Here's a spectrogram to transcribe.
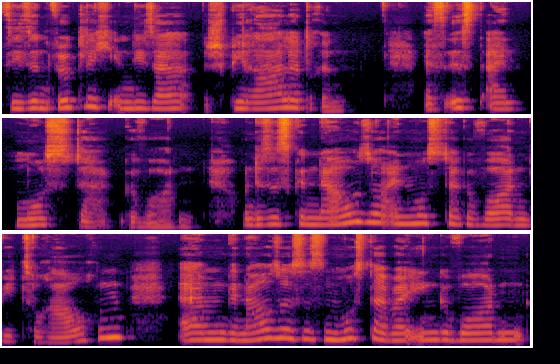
sie sind wirklich in dieser Spirale drin. Es ist ein Muster geworden. Und es ist genauso ein Muster geworden wie zu rauchen. Ähm, genauso ist es ein Muster bei ihnen geworden,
